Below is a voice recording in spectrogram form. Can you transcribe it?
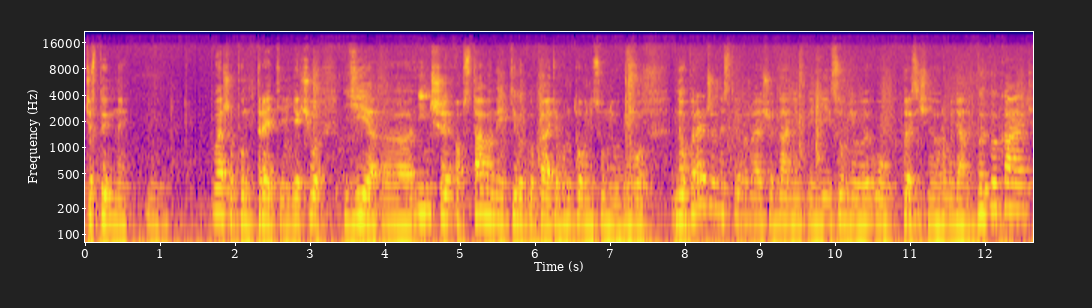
частини перший пункт третій, якщо є е, інші обставини, які викликають обґрунтовані сумніви в його неупередженості, вважаю, що дані її сумніви у пересічних громадян викликають.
